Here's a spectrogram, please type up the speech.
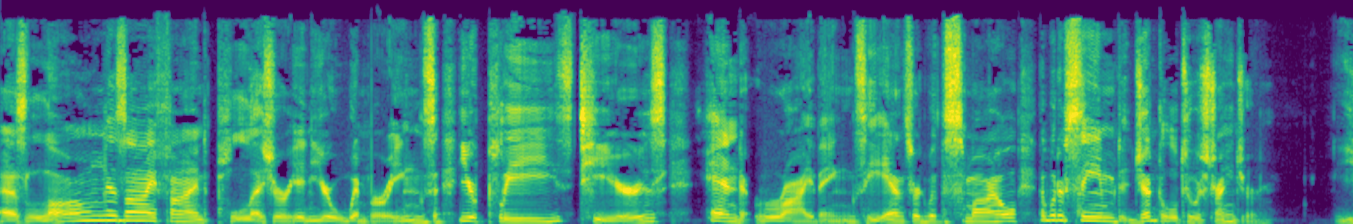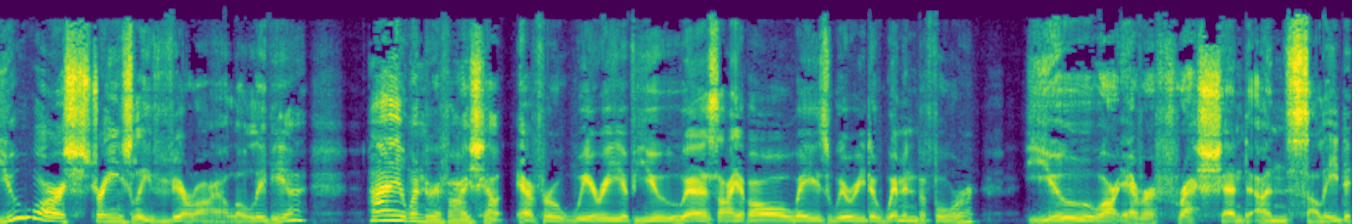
"As long as I find pleasure in your whimperings, your pleas, tears, and writhings," he answered with a smile that would have seemed gentle to a stranger. "You are strangely virile, Olivia. I wonder if I shall ever weary of you as I have always wearied of women before. You are ever fresh and unsullied,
